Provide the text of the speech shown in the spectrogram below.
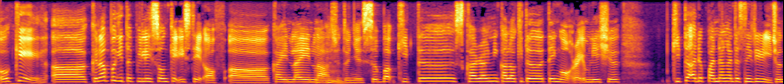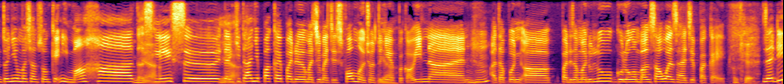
Okay, uh, kenapa kita pilih songket instead of uh, kain lain lah mm-hmm. contohnya? Sebab kita sekarang ni kalau kita tengok rakyat Malaysia kita ada pandangan tersendiri. Contohnya macam songket ni mahal, tak Yeah. selesa Yeah. dan kita hanya pakai pada majlis-majlis formal. Contohnya Yeah. perkahwinan mm-hmm. ataupun uh, pada zaman dulu golongan bangsawan sahaja pakai. Okay. Jadi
